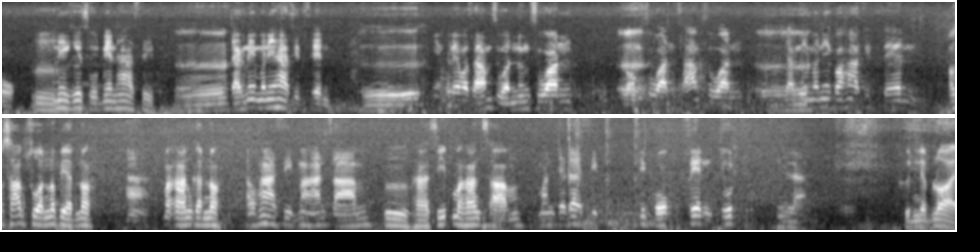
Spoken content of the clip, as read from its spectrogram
หกอืมนี่คือสูตรเมตรห้าสิบเออจากนี้มานี่ห้าสิบเซนเออเนี่ยเขาเรียกว่าสามส่วนหนึ่งส่วนเอสอองส่วนสามส่วน เออจากนี้มานี่ก็ห้าสิบเซนเอาสามส่วนเนาะเพียรเนาะอ่ามาหารกันเนาะเอาห้าสิบมาหารสามอืมหาซิปมาหารสามมันจะได้สิบสิบหกเส้นจุดนี่แหละขึ้นเรียบร้อย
